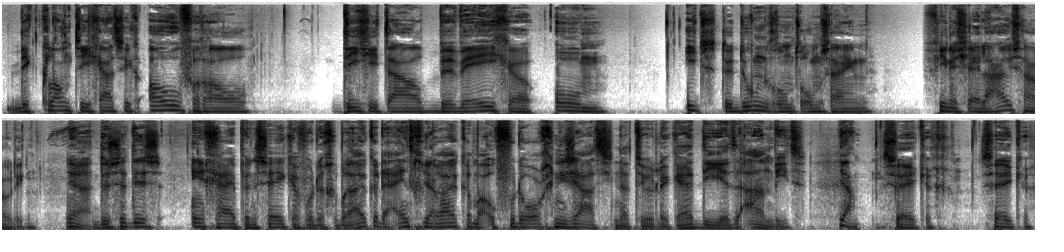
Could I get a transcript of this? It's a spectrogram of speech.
die klant die gaat zich overal digitaal bewegen om iets te doen rondom zijn financiële huishouding. Ja, dus het is ingrijpend zeker voor de gebruiker, de eindgebruiker, maar ook voor de organisatie natuurlijk, hè, die het aanbiedt. Ja, zeker. Zeker.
